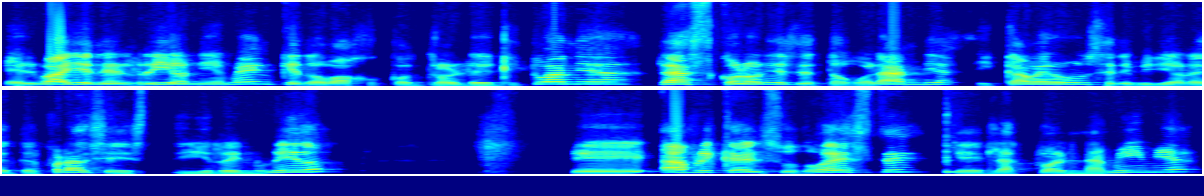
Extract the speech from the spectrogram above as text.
El valle del río Niemen quedó bajo control de Lituania. Las colonias de Togolandia y Camerún se dividieron entre Francia y Reino Unido. Eh, África del Sudoeste, que es la actual Namibia,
